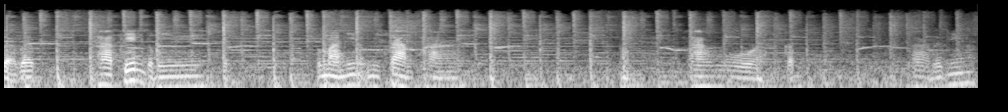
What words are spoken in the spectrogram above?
กับแบบทาติ้นก็มีประมาณนี้เนาะมีสามทางทาหัวกับ ทาแบบนี้เนาะ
